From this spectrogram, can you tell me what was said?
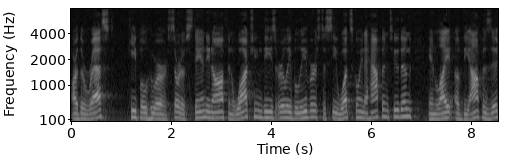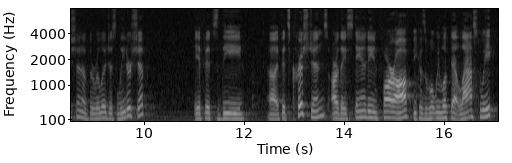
Are the rest people who are sort of standing off and watching these early believers to see what's going to happen to them in light of the opposition of the religious leadership? If it's the uh, if it's Christians, are they standing far off because of what we looked at last week?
